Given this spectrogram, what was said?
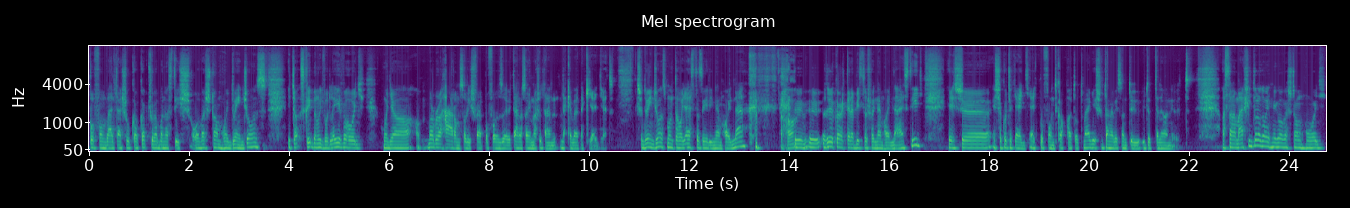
pofonváltásokkal kapcsolatban azt is olvastam, hogy Dwayne Jones, itt a scriptben úgy volt leírva, hogy, hogy a, a Barbara háromszor is felpofozza őt, háromszor egymás után lekever neki egyet. És a Dwayne Jones mondta, hogy ezt azért így nem hagyná. Aha. ő, ő, az ő karaktere biztos, hogy nem hagyná ezt így, és, és akkor csak egy, egy pofont kaphatott meg, és utána viszont ő ütötte le a nőt. Aztán a másik dolog, amit még olvastam, hogy,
